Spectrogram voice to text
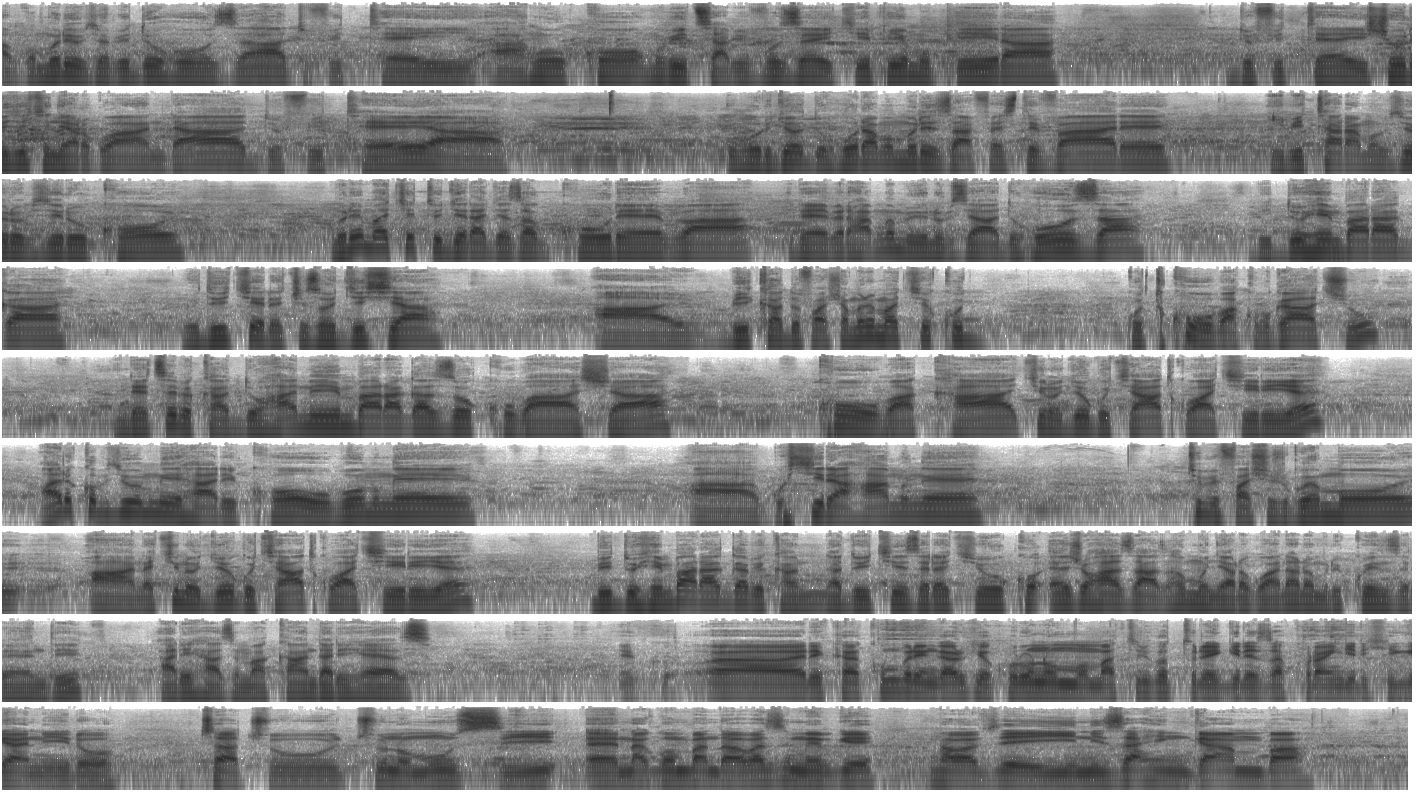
Ubwo muri ibyo biduhuza dufite ah, nk'uko umubitsi yabivuze ikipe y'umupira dufite ishuri ry'ikinyarwanda dufite ah, uburyo duhuramo muri za festivale ibitaramo by'urubyiruko. Muri make tugerageza kureba rebera hamwe mu bintu byaduhuza. Biduha imbaraga biduha icyerekezo gishya bikadufasha muri make ku- kutwubaka ubwacu ndetse bikaduha n'imbaraga zo kubasha kubaka kino gihugu cyatwakiriye ariko by'umwihariko ubumwe gushyira hamwe tubifashijwemo na kino gihugu cyatwakiriye biduha imbaraga bikanaduha icyizere cy'uko ejo hazaza h'umunyarwanda no muri Queensland ari hazima kandi ari heza. Ah, reka kumbure ngaruke kuri uno mumama turiko turegereza kurangira ikiganiro cacu cuno munsi. Eh, nagomba ndababaze mwebwe nk'abavyeyi ni zahe ngamba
